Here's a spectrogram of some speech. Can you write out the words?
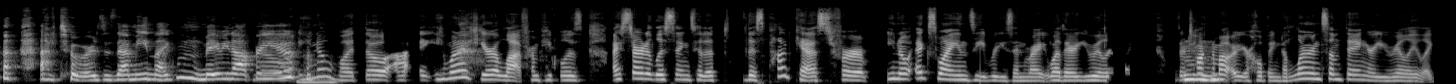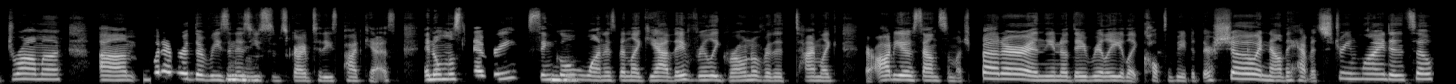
afterwards? Does that mean like hmm, maybe not for no, you? You know what though? I, you want to hear a lot from people is I started listening to the this podcast for you know X, Y, and Z reason, right? Whether you really like they're mm-hmm. talking about or you're hoping to learn something or you really like drama um, whatever the reason mm-hmm. is you subscribe to these podcasts and almost every single mm-hmm. one has been like yeah they've really grown over the time like their audio sounds so much better and you know they really like cultivated their show and now they have it streamlined and so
